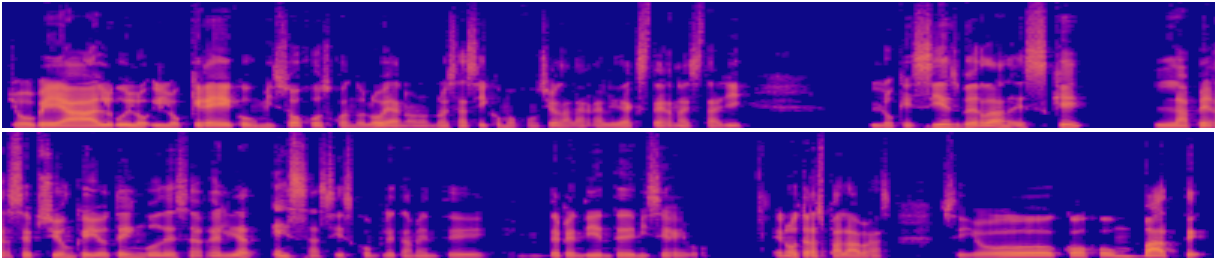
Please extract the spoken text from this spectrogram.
yo vea algo y lo, y lo cree con mis ojos cuando lo vea. No, no es así como funciona. La realidad externa está allí. Lo que sí es verdad es que la percepción que yo tengo de esa realidad, esa sí es completamente dependiente de mi cerebro. En otras palabras, si yo cojo un bate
